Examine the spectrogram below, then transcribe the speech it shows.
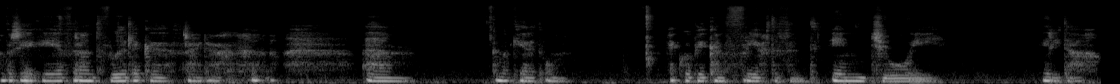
En verseker jy 'n verantwoordelike Vrydag. Ehm um, kom ek keer dit om. Ek hoop jy kan vreugde vind. Enjoy hierdie dag.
